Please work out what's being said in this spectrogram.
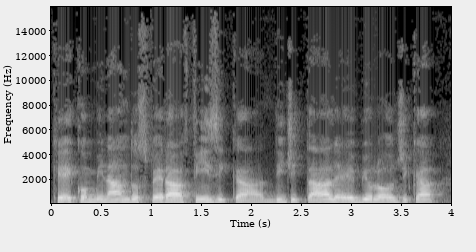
che combinando sfera fisica, digitale e biologica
